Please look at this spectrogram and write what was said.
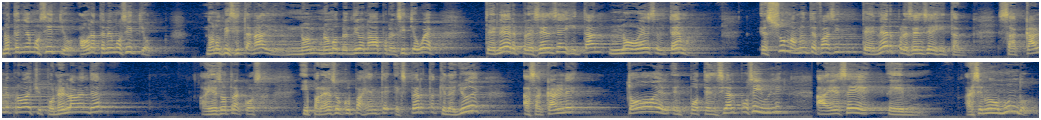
No teníamos sitio, ahora tenemos sitio. No nos visita nadie, no, no hemos vendido nada por el sitio web. Tener presencia digital no es el tema. Es sumamente fácil tener presencia digital. Sacarle provecho y ponerla a vender, ahí es otra cosa. Y para eso ocupa gente experta que le ayude a sacarle todo el, potencial posible a ese, eh, a ese nuevo mundo.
